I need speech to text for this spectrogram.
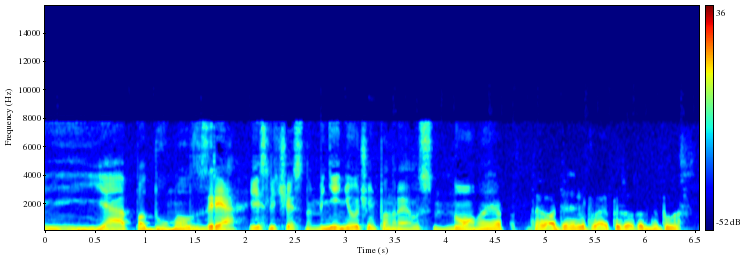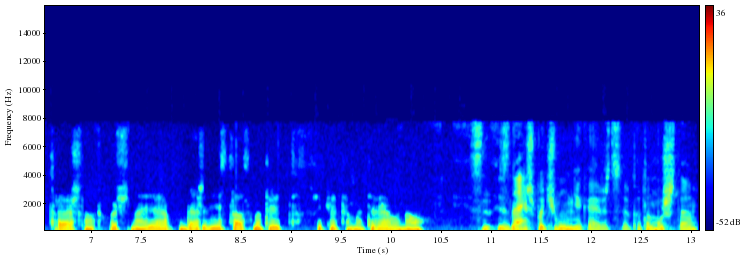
я подумал зря, если честно. Мне не очень понравилось, но... Ну, я посмотрел один или два эпизода, мне было страшно, скучно. Я даже не стал смотреть секретные материалы, но... Знаешь, почему, мне кажется? Потому что,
